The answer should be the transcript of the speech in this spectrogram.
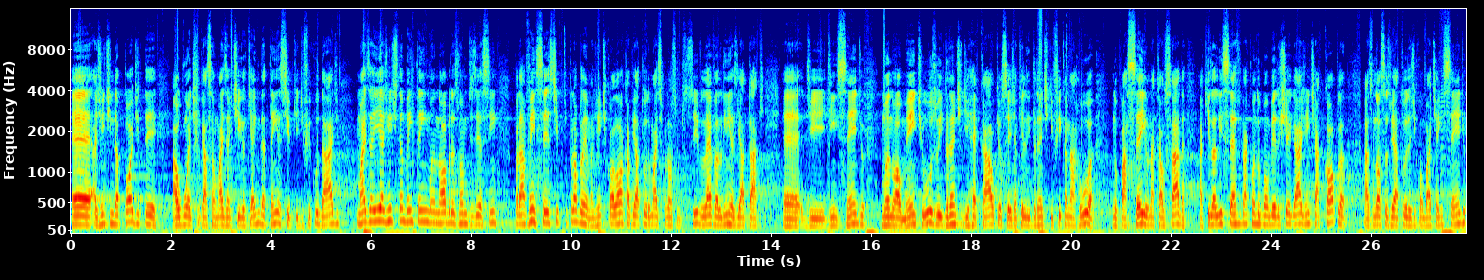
É, a gente ainda pode ter alguma edificação mais antiga que ainda tem esse tipo de dificuldade, mas aí a gente também tem manobras, vamos dizer assim, para vencer esse tipo de problema. A gente coloca a viatura o mais próximo possível, leva linhas de ataque é, de, de, incêndio manualmente, usa o hidrante de recalque, ou seja, aquele hidrante que fica na rua, no passeio, na calçada, aquilo ali serve para quando o bombeiro chegar, a gente acopla as nossas viaturas de combate a incêndio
